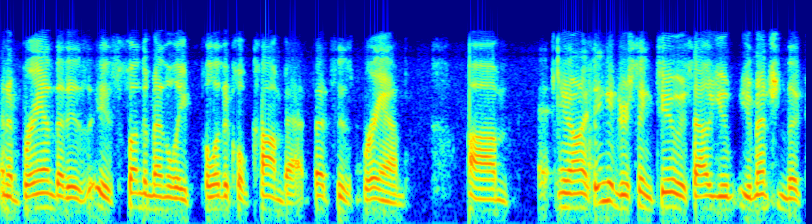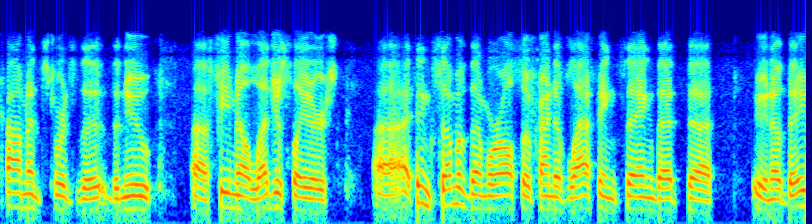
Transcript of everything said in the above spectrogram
and a brand that is is fundamentally political combat. That's his brand. Um, you know, I think interesting too is how you you mentioned the comments towards the the new uh, female legislators. Uh, I think some of them were also kind of laughing, saying that uh, you know they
